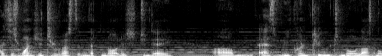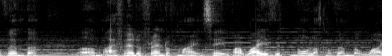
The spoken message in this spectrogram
i just want you to rest in that knowledge today. Um, as we conclude no lust november um, i've heard a friend of mine say why, why is it no lust november? Why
